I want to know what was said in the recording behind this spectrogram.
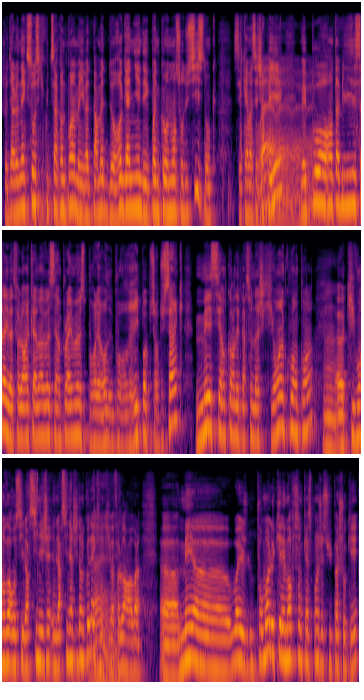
Je veux dire, le Nexus qui coûte 50 points, mais il va te permettre de regagner des points de commandement sur du 6, donc c'est quand même assez cher payé. mais pour rentabiliser ça, il va te falloir un Clamavus et un Primus pour, les pour rip-up sur du 5. Mais c'est encore des personnages qui ont un coup en points, Hmm. euh, qui vont avoir aussi leur synergie, leur synergie dans le codex, donc il va falloir. euh, voilà. Euh, mais ouais, pour moi, le Kelemorph 75 points, je suis pas choqué.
